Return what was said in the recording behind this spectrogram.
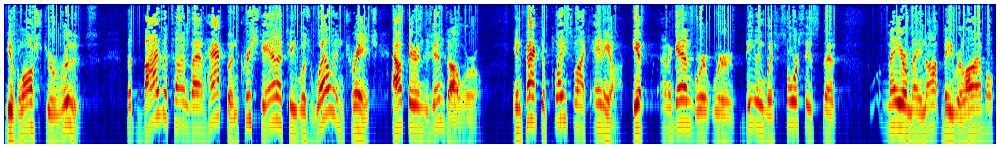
You've lost your roots. But by the time that happened, Christianity was well entrenched out there in the Gentile world. In fact, a place like Antioch, if, and again, we're, we're dealing with sources that may or may not be reliable,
